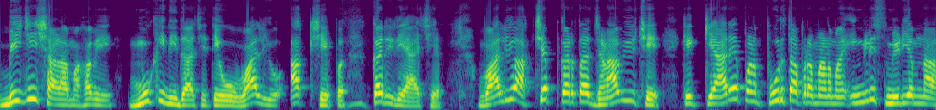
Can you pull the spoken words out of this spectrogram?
બીજી શાળામાં હવે મૂકી દીધા છે. તેવો વાલીઓ આક્ષેપ કરી રહ્યા છે. વાલીઓ આક્ષેપ કરતાં જણાવ્યું છે કે ક્યારે પણ પૂરતા પ્રમાણમાં ઇંગ્લિશ મીડિયમના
